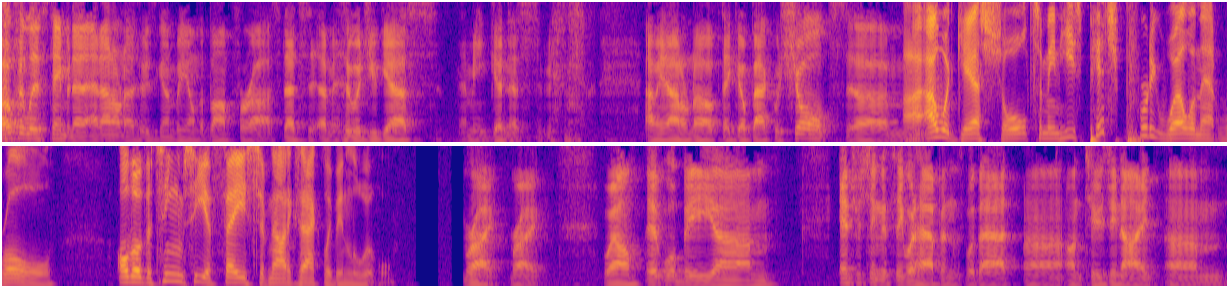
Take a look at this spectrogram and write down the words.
hopefully this team, and I and I don't know who's going to be on the bump for us. That's I mean, who would you guess? I mean, goodness. I mean, I don't know if they go back with Schultz. Um, I, I would guess Schultz. I mean, he's pitched pretty well in that role, although the teams he have faced have not exactly been Louisville. Right, right. Well, it will be um, interesting to see what happens with that uh, on Tuesday night. Um,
